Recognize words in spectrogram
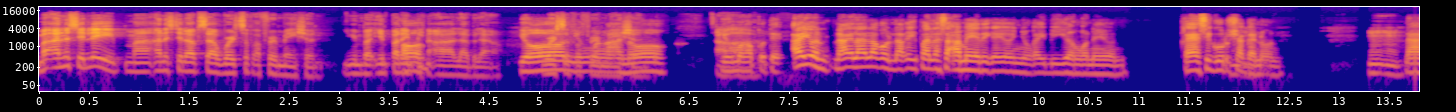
Maano sila eh, maano sila sa words of affirmation. Yung, ba, yung pa rin Oo. pinaka-love lang. Yun, Words of yung mga affirmation. ano, yung mga Ah. puti. Ayun, naalala ko, laki pala sa Amerika yun, yung kaibigan ko na yun. Kaya siguro siya Mm-mm. ganon. Mm-mm. Na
